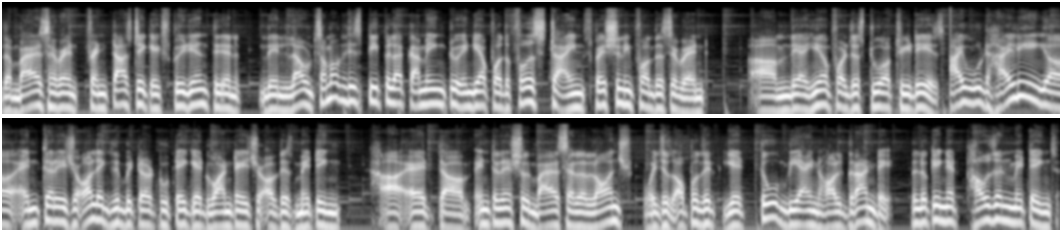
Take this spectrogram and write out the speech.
The buyers have had fantastic experience. They, they loved. Some of these people are coming to India for the first time, especially for this event. Um, they are here for just two or three days. I would highly uh, encourage all exhibitors to take advantage of this meeting uh, at uh, International Buyer Seller Launch, which is opposite Gate 2 behind Hall Grande. Looking at 1,000 meetings,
